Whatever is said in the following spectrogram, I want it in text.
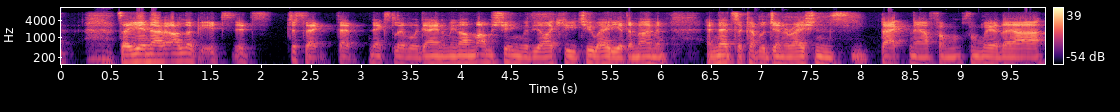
so yeah, no. look, it's it's just that that next level again. I mean, I'm I'm shooting with the IQ 280 at the moment, and that's a couple of generations back now from from where they are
